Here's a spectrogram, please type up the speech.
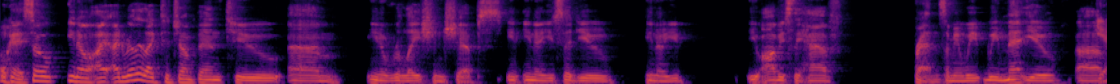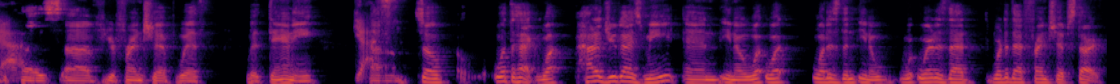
okay, so you know, I, would really like to jump into um, you know, relationships. You, you know, you said you, you know, you you obviously have friends. I mean, we we met you uh, yeah. because of your friendship with with Dani. Yes. Um, so what the heck? What? How did you guys meet? And you know what? What? What is the? You know wh- where does that? Where did that friendship start?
